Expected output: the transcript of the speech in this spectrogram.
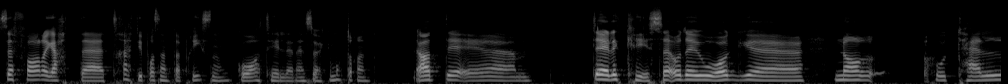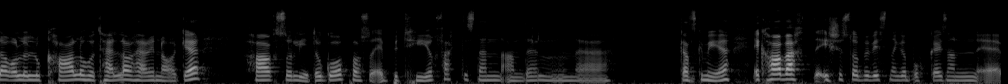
Se for deg at eh, 30% av prisen går til den søkemotoren. Ja, det er, det er litt krise. Og det er jo òg eh, når hoteller, eller lokale hoteller her i Norge, har så lite å gå på, så betyr faktisk den andelen eh, ganske mye. Jeg har vært ikke så bevisst når jeg har booka i sånn eh,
